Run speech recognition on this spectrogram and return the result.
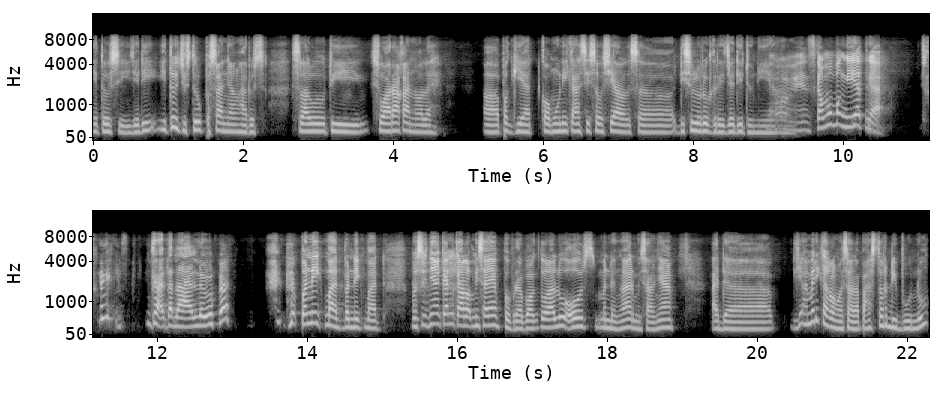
Itu sih. Jadi itu justru pesan yang harus selalu disuarakan oleh eh, pegiat komunikasi sosial se- di seluruh gereja di dunia. Oh, yes. Kamu penggiat nggak? Enggak terlalu. penikmat, penikmat. Maksudnya kan kalau misalnya beberapa waktu lalu oh mendengar misalnya ada di Amerika kalau nggak salah pastor dibunuh,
